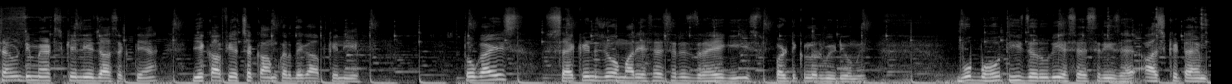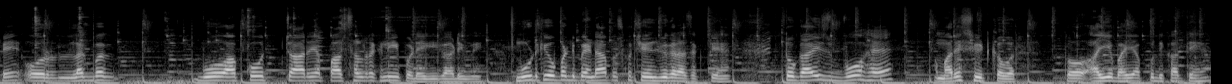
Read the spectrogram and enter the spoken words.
सेवेंटी मैट्स के लिए जा सकते हैं। ये काफ़ी अच्छा काम कर देगा आपके लिए। तो गाइस सेकंड जो हमारी एसेसरीज़ रहेगी इस पर्टिकुलर वीडियो में, वो बहुत ही ज़रूरी एसेसरीज़ है आज के टाइम पे और लगभग वो आपको चार या पाँच साल रखनी ही पड़ेगी गाड़ी में। मूड के ऊपर डिपेंड है, आप उसको चेंज भी करा सकते हैं। तो गाइज़ वो है हमारे सीट कवर तो आइए भाई आपको दिखाते हैं।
